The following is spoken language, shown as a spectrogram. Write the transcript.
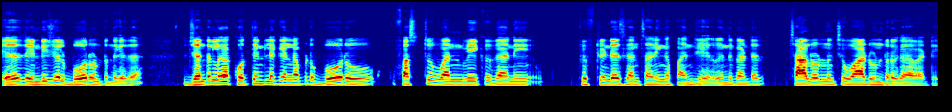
ఏదైతే ఇండివిజువల్ బోర్ ఉంటుంది కదా జనరల్గా కొత్త ఇంట్లోకి వెళ్ళినప్పుడు బోరు ఫస్ట్ వన్ వీక్ కానీ ఫిఫ్టీన్ డేస్ కానీ సరిగ్గా పనిచేయదు ఎందుకంటే చాలా రోజుల నుంచి వాడు ఉండరు కాబట్టి.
